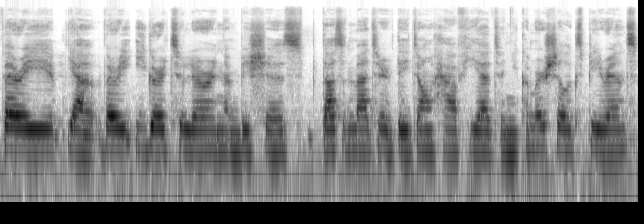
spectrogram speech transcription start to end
very yeah very eager to learn ambitious. Doesn't matter if they don't have yet any commercial experience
